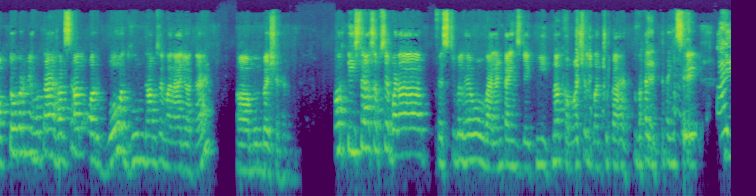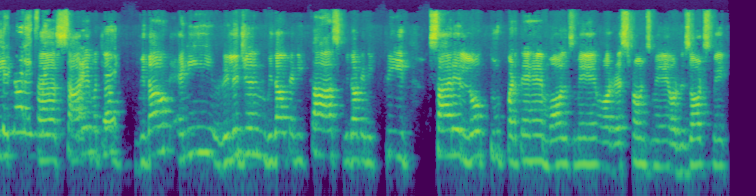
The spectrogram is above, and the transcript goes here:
अक्टूबर में होता है हर साल और वो धूमधाम से मनाया जाता है मुंबई शहर में। और तीसरा सबसे बड़ा फेस्टिवल है वो वैलेंटाइंस डे की इतना कमर्शियल बन चुका है वैलेंटाइंस डे सारे मतलब without any religion without any caste without any creed सारे लोग टूट पड़ते हैं मॉल्स में और रेस्टोरेंट्स में और रिजॉर्ट्स में।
